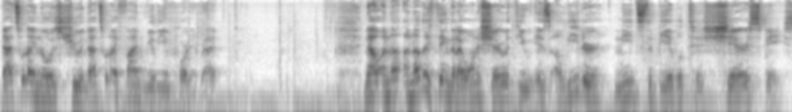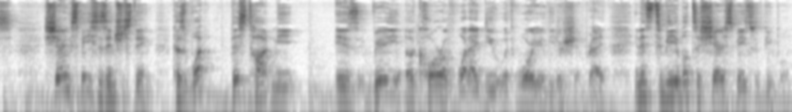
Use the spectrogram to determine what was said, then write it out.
That's what I know is true, and that's what I find really important, right? Now, an- another thing that I want to share with you is a leader needs to be able to share space. Sharing space is interesting because what this taught me is really the core of what I do with warrior leadership, right? And it's to be able to share space with people.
